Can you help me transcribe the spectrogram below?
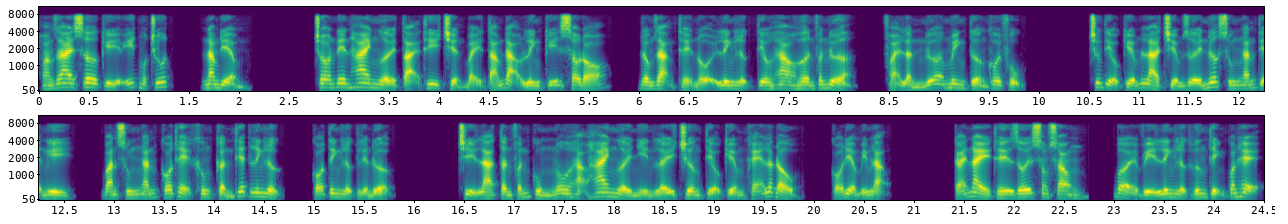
hoàng giai sơ kỳ ít một chút, 5 điểm. Cho nên hai người tại thi triển 7-8 đạo linh kỹ sau đó, đồng dạng thể nội linh lực tiêu hao hơn phân nửa, phải lần nữa minh tưởng khôi phục. Trương Tiểu Kiếm là chiếm dưới nước súng ngắn tiện nghi, bắn súng ngắn có thể không cần thiết linh lực, có tinh lực liền được. Chỉ là tần phấn cùng nô hạo hai người nhìn lấy Trương Tiểu Kiếm khẽ lắc đầu, có điểm im lặng. Cái này thế giới song song, bởi vì linh lực hưng thịnh quan hệ,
